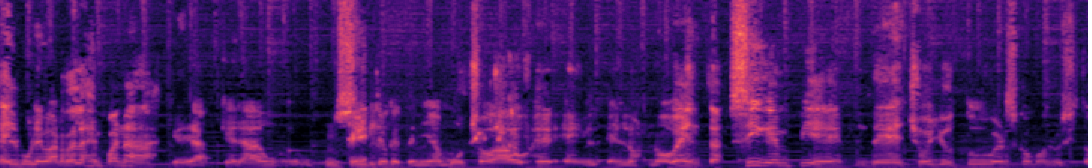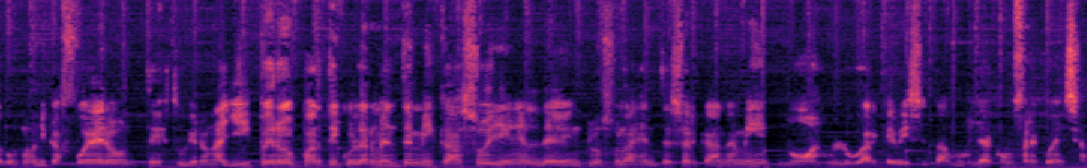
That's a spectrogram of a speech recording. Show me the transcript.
el Boulevard de las Empanadas, que, que era un, un sitio que tenía mucho auge en, en, los 90, sigue en pie. De hecho, youtubers como Luisito Comunica fueron, estuvieron allí, pero particularmente en mi caso y en el de incluso la gente cercana a mí, no es un lugar que visitamos ya con frecuencia.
